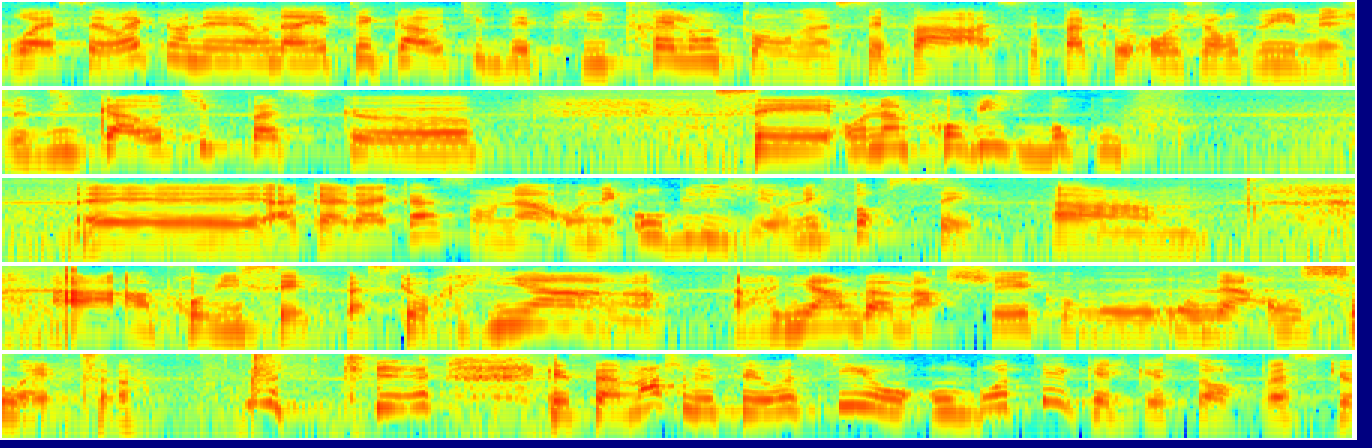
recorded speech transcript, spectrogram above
Ouais, c'est vrai qu'on on a été chaotique depuis très longtemps. Hein. C'est pas, c'est pas qu'aujourd'hui, mais je dis chaotique parce que c'est, on improvise beaucoup. à Caracas, on, a, on est obligé, on est forcé à, improviser parce que rien, rien va marcher comme on, a, on souhaite. Que, ça marche, mais c'est aussi en, beauté quelque sorte parce que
